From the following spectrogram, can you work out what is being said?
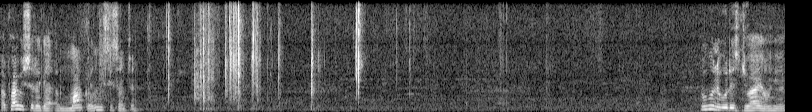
I probably should have got a marker. Let me see something. I wonder what is dry on here.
